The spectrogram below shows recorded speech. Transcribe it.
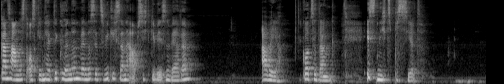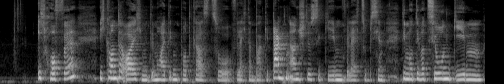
ganz anders ausgehen hätte können, wenn das jetzt wirklich seine Absicht gewesen wäre. Aber ja, Gott sei Dank ist nichts passiert. Ich hoffe, ich konnte euch mit dem heutigen Podcast so vielleicht ein paar Gedankenanstöße geben, vielleicht so ein bisschen die Motivation geben,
